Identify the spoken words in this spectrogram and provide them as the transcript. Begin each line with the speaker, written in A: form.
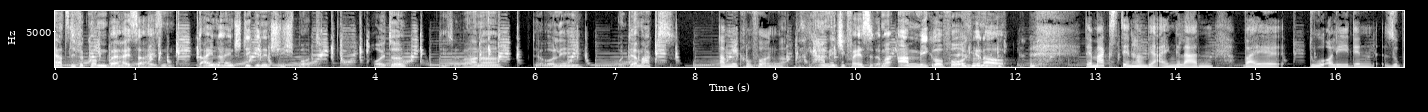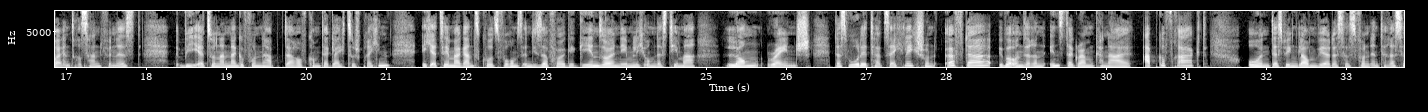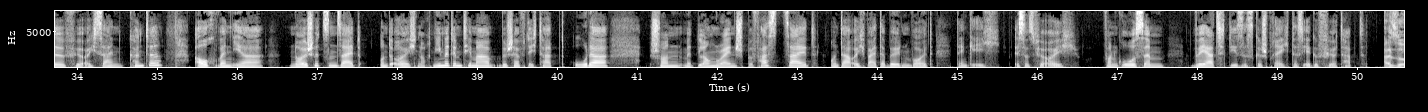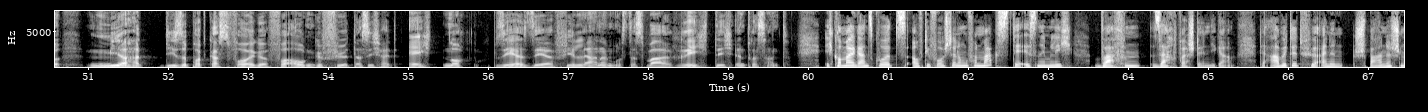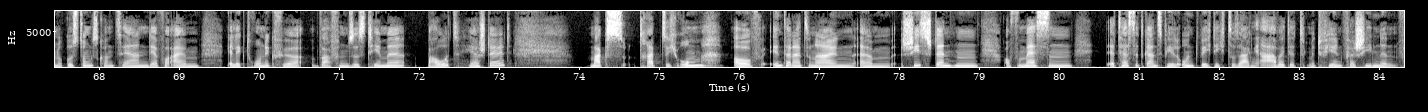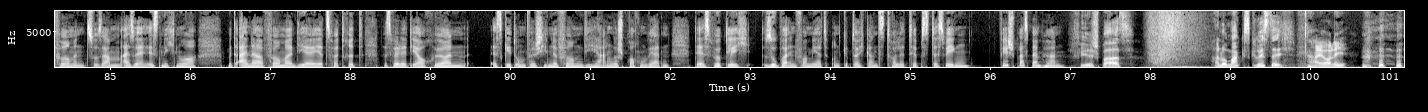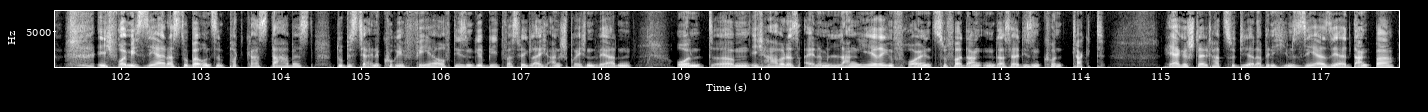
A: Herzlich willkommen bei Heiße Eisen, dein Einstieg in den Skisport. Heute die Silvana, der Olli und der Max.
B: Am Mikrofon.
A: Ach ja, Mensch, ich vergesse es immer. Am Mikrofon, genau.
B: der Max, den haben wir eingeladen, weil du, Olli, den super interessant findest. Wie ihr zueinander gefunden habt, darauf kommt er gleich zu sprechen. Ich erzähle mal ganz kurz, worum es in dieser Folge gehen soll, nämlich um das Thema Long Range. Das wurde tatsächlich schon öfter über unseren Instagram-Kanal abgefragt. Und deswegen glauben wir, dass das von Interesse für euch sein könnte, auch wenn ihr Neuschützen seid und euch noch nie mit dem Thema beschäftigt habt oder schon mit Long Range befasst seid und da euch weiterbilden wollt, denke ich, ist es für euch von großem Wert, dieses Gespräch, das ihr geführt habt.
A: Also mir hat diese Podcast-Folge vor Augen geführt, dass ich halt echt noch sehr, sehr viel lernen muss. Das war richtig interessant.
B: Ich komme mal ganz kurz auf die Vorstellung von Max. Der ist nämlich Waffensachverständiger. Der arbeitet für einen spanischen Rüstungskonzern, der vor allem Elektronik für Waffensysteme baut, herstellt. Max treibt sich rum auf internationalen ähm, Schießständen, auf Messen. Er testet ganz viel und wichtig zu sagen, er arbeitet mit vielen verschiedenen Firmen zusammen. Also er ist nicht nur mit einer Firma, die er jetzt vertritt, das werdet ihr auch hören. Es geht um verschiedene Firmen, die hier angesprochen werden. Der ist wirklich super informiert und gibt euch ganz tolle Tipps. Deswegen viel Spaß beim Hören.
A: Viel Spaß. Hallo Max, grüß dich.
C: Hi Olli.
A: Ich freue mich sehr, dass du bei uns im Podcast da bist. Du bist ja eine Koryphäe auf diesem Gebiet, was wir gleich ansprechen werden. Und ähm, ich habe das einem langjährigen Freund zu verdanken, dass er diesen Kontakt hergestellt hat zu dir. Da bin ich ihm sehr, sehr dankbar.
